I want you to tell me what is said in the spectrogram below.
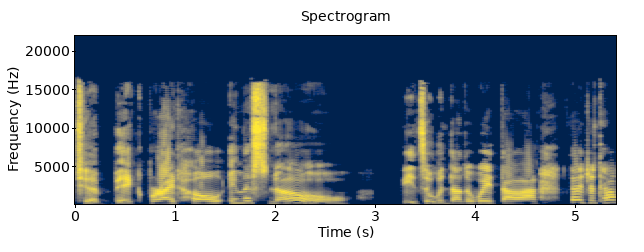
to a big bright hole in the snow. 鼻子闻到的味道啊，带着他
